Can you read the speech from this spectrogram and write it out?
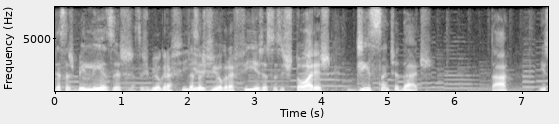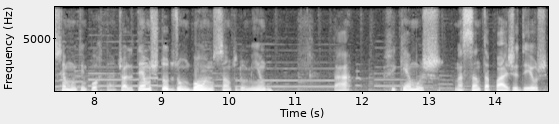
dessas belezas, dessas biografias, dessas biografias, dessas histórias de santidade tá? Isso é muito importante. Olha, temos todos um bom e um santo domingo, tá? Fiquemos na santa paz de Deus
